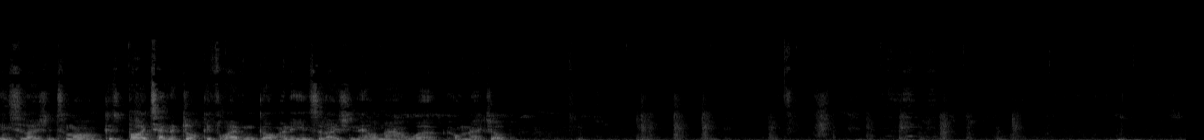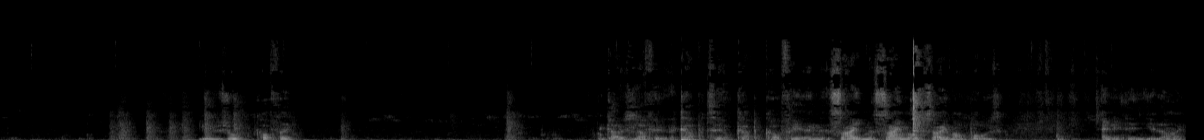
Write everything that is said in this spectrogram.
insulation tomorrow because by 10 o'clock, if I haven't got any insulation now, I'm out of work on that job. Usual coffee. Goes lovely with a cup of tea or a cup of coffee and the same, same old, same old boys. Anything you like,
